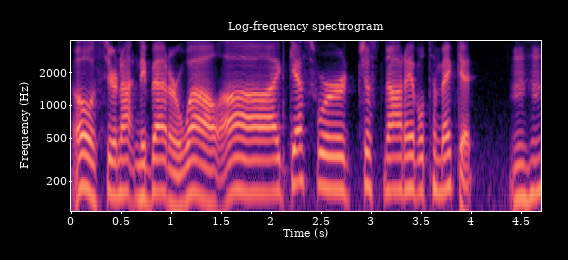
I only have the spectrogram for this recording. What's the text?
Oh, so you're not any better. Well, uh, I guess we're just not able to make it. Mm-hmm.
